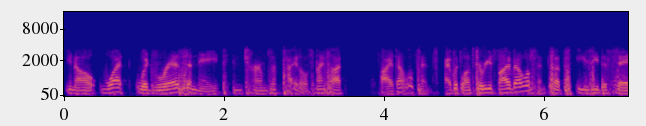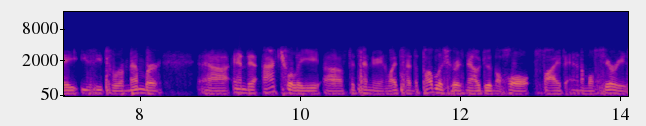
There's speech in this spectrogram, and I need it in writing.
you know, what would resonate in terms of titles? And I thought, Five Elephants. I would love to read Five Elephants. That's easy to say, easy to remember. Uh, and actually, uh, Fitzhenry and Whiteside, the publisher, is now doing a whole five animal series.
